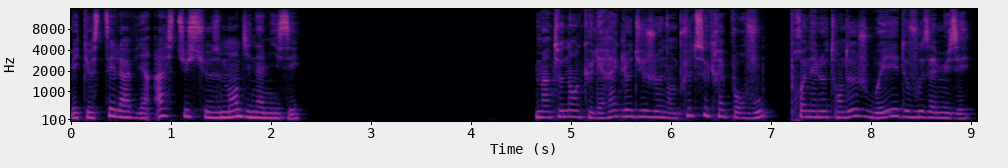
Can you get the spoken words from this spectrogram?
mais que Stella vient astucieusement dynamiser. Maintenant que les règles du jeu n'ont plus de secret pour vous, prenez le temps de jouer et de vous amuser.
